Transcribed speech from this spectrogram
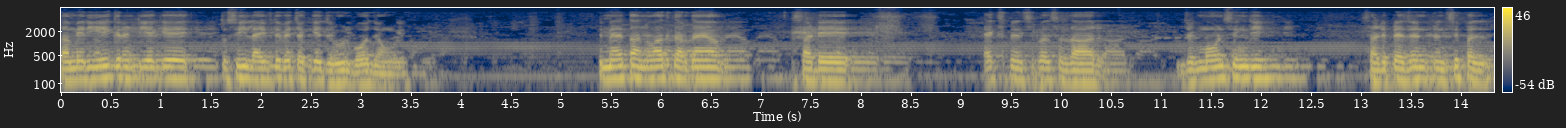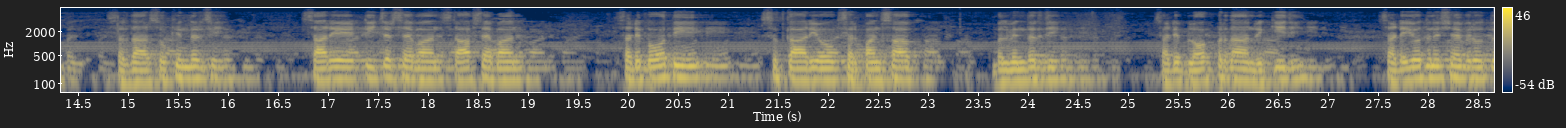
ਤਾਂ ਮੇਰੀ ਇਹ ਗਾਰੰਟੀ ਹੈ ਕਿ ਤੁਸੀਂ ਲਾਈਫ ਦੇ ਵਿੱਚ ਅੱਗੇ ਜ਼ਰੂਰ ਪਹੁੰਚ ਜਾਓਗੇ। ਤੇ ਮੈਂ ਧੰਨਵਾਦ ਕਰਦਾ ਹਾਂ ਸਾਡੇ ਐਕਸ ਪ੍ਰਿੰਸੀਪਲ ਸਰਦਾਰ ਜਗਮੋਹਨ ਸਿੰਘ ਜੀ, ਸਾਡੇ ਪ੍ਰੈਜ਼ੀਡੈਂਟ ਪ੍ਰਿੰਸੀਪਲ ਸਰਦਾਰ ਸੁਖਿੰਦਰ ਜੀ, ਸਾਰੇ ਟੀਚਰ ਸਹਿਬਾਨ ਸਟਾਫ ਸਹਿਬਾਨ, ਸਾਡੇ ਬਹੁਤ ਹੀ ਸਤਿਕਾਰਯੋਗ ਸਰਪੰਚ ਸਾਹਿਬ ਬਲਵਿੰਦਰ ਜੀ ਸਾਡੇ ਬਲਾਕ ਪ੍ਰਧਾਨ ਰਿੱਕੀ ਜੀ, ਸਾਡੇ ਯੁੱਧ ਨਸ਼ਾ ਵਿਰੁੱਧ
